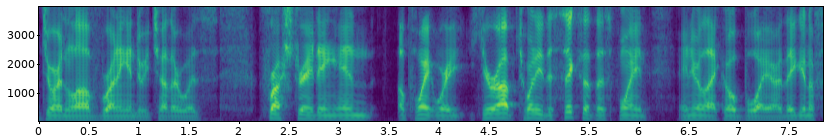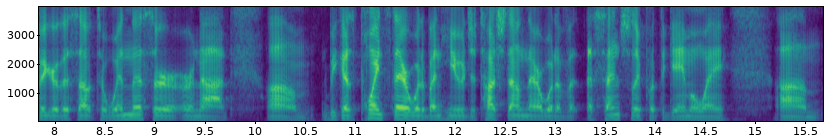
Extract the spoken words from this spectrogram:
Jordan Love running into each other was frustrating in a point where you're up 20 to 6 at this point and you're like oh boy are they going to figure this out to win this or, or not? Um, because points there would have been huge a touchdown there would have essentially put the game away um,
